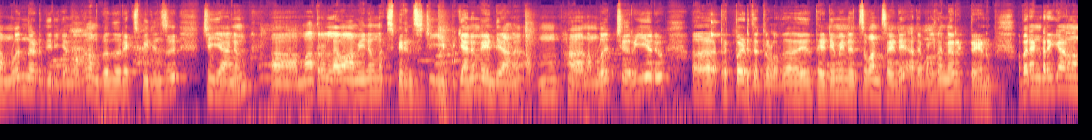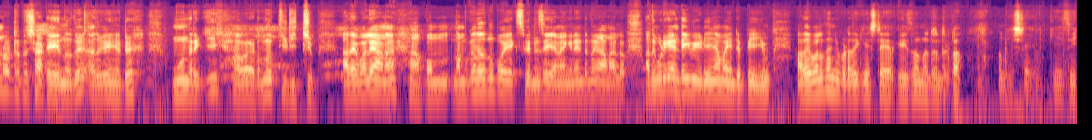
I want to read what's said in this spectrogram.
നമ്മൾ ഇന്ന് എടുത്തിരിക്കുന്നത് നമുക്കതൊരു എക്സ്പീരിയൻസ് ചെയ്യാനും മാത്രമല്ല മാമീനും എക്സ്പീരിയൻസ് ചെയ്യിപ്പിക്കാനും വേണ്ടിയാണ്. അപ്പം നമ്മൾ ചെറിയൊരു ട്രിപ്പ് എടുത്തിട്ടുള്ളത്. അതായത് തേർട്ടി മിനിറ്റ്സ് വൺ സൈഡ് അതേപോലെ തന്നെ റിട്ടേണും അപ്പോൾ രണ്ടരയ്ക്കാണ് നമ്മൾ ട്രിപ്പ് സ്റ്റാർട്ട് ചെയ്യുന്നത്. അത് കഴിഞ്ഞിട്ട് മൂന്നരയ്ക്ക് അവിടെ നിന്ന് തിരിച്ചും. അതേപോലെയാണ് അപ്പം നമുക്കതൊന്ന് പോയി എക്സ്പീരിയൻസ് ചെയ്യാം. എങ്ങനെയുണ്ടെന്ന് കാണാമല്ലോ അതും കൂടി കഴിഞ്ഞിട്ട് ഈ വീഡിയോ ഞാൻ മൈൻഡപ്പ് ചെയ്യും. അതേപോലെ തന്നെ ഇവിടെ സ്റ്റെയർ കേസ് വന്നിട്ടുണ്ട് കേട്ടോ നമ്മൾ ഷെയർ കേസ് ഈ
